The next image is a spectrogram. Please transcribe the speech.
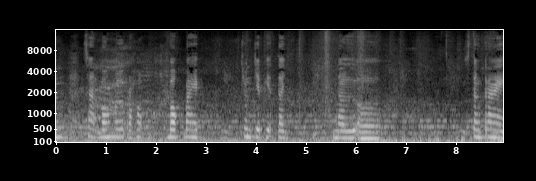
នសាកល្បងមើលប្រហុកបុកបែបជនជាតិភាគតិចនៅអឺស្ទឹងត្រែង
